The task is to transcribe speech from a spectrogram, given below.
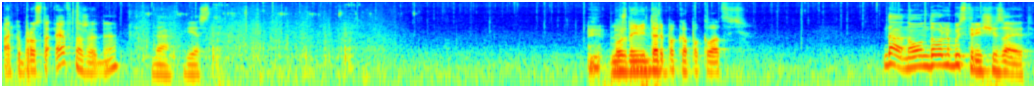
Так, и просто F нажать, да? Да, рест. Можно инвентарь пока поклацать. Да, но он довольно быстро исчезает.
